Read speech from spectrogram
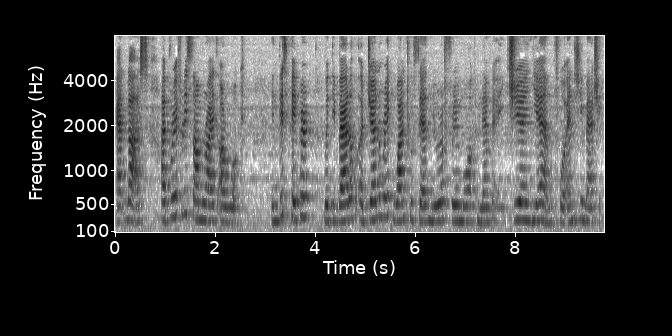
At last, I briefly summarize our work. In this paper, we develop a generic one-to-set neural framework named GNEM for entity matching.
